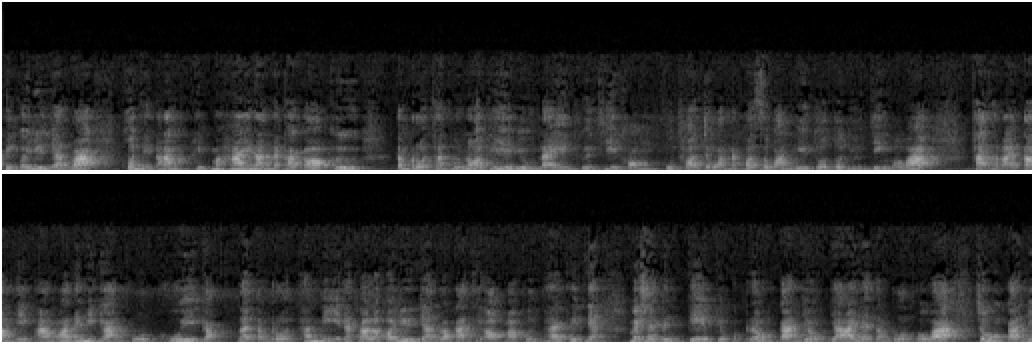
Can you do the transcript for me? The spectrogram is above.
คลิปก็ยืนยันว่าคนที่นำคลิปมาให้นั้นนะคะ ก็คือตำรวจชั้นผู้น้อยที่ยังอยู่ในพื้นที่ของภูทรจังหวัดนครสวรรค์มีตัวตนอยู่จริง เพราะว่า ทางทนายตั้มเองอ้างว่าได้มีการพูดคุยกับนายตำรวจท่านนี้นะคะ แล้วก็ยืนยันว่าการที่ออกมาเผยแพร่คลิปเนี่ยไม่ใช่เป็นเกมเกี่ยวกับเรื่องของการโยกย้ายในตำรวจ เพราะว่าช่วงของการโย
